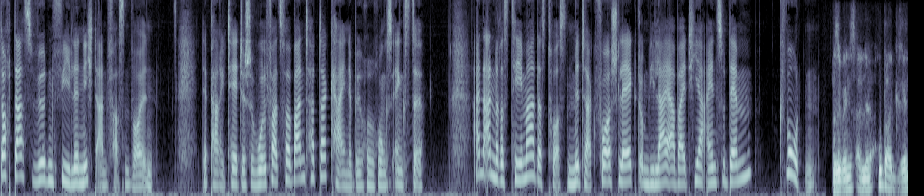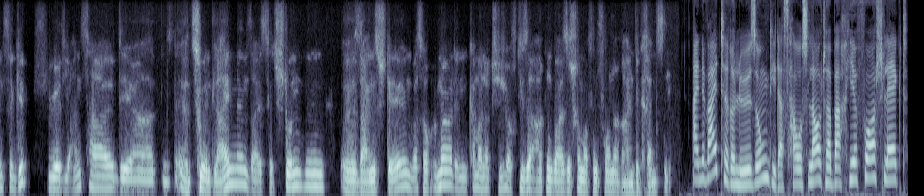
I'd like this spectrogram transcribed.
Doch das würden viele nicht anfassen wollen. Der Paritätische Wohlfahrtsverband hat da keine Berührungsängste. Ein anderes Thema, das Thorsten Mittag vorschlägt, um die Leiharbeit hier einzudämmen, Quoten. Also wenn es eine Obergrenze gibt für die Anzahl der äh, zu Entleihenden, sei es jetzt Stunden, äh, seien es Stellen, was auch immer, dann kann man natürlich auf diese Art und Weise schon mal von vornherein begrenzen. Eine weitere Lösung, die das Haus Lauterbach hier vorschlägt,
